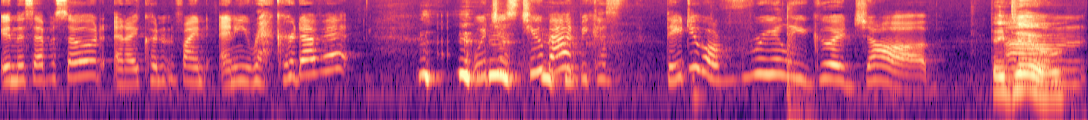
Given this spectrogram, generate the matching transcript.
in this episode, and I couldn't find any record of it, which is too bad because they do a really good job. They do. Um,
